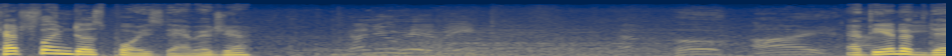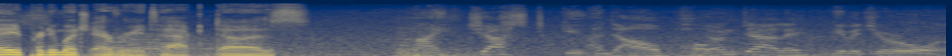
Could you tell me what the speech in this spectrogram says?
Catch Flame does poise damage, yeah. Can you hear me? Oh, I. At the end of the day, pretty much every attack does. I just give and I'll pop. Don't dally. Give it your all.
